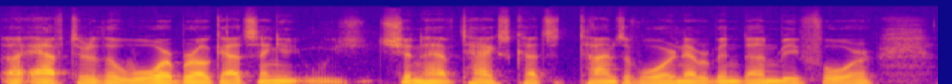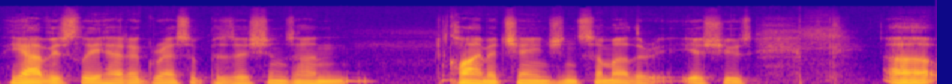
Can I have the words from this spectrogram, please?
uh, after the war broke out, saying you, we shouldn't have tax cuts at times of war. Never been done before. He obviously had aggressive positions on climate change and some other issues. Uh,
